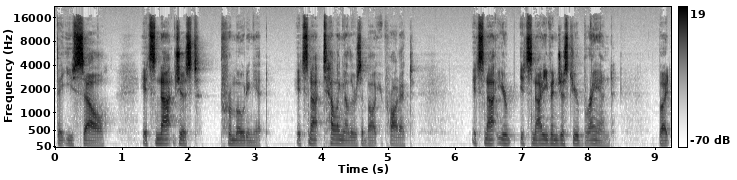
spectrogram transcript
that you sell. It's not just promoting it. It's not telling others about your product. It's not your it's not even just your brand, but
